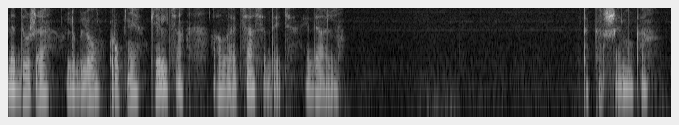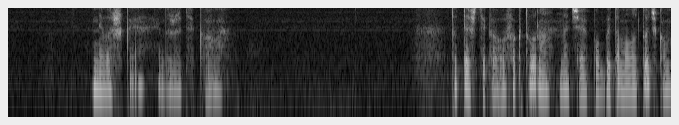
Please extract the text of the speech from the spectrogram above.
не дуже люблю крупні кільця, але ця сидить ідеально. Така шинка. Неважке і дуже цікаве. Тут теж цікава фактура, наче побита молоточком.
